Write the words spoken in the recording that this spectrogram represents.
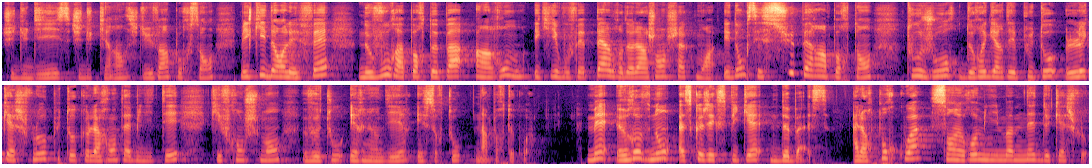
J'ai du 10, j'ai du 15, j'ai du 20%, mais qui dans les faits ne vous rapporte pas un rond et qui vous fait perdre de l'argent chaque mois. Et donc, c'est super important toujours de regarder plutôt le cash flow plutôt que la rentabilité qui franchement veut tout et rien dire et surtout n'importe quoi. Mais revenons à ce que j'expliquais de base. Alors pourquoi 100 euros minimum net de cash flow?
